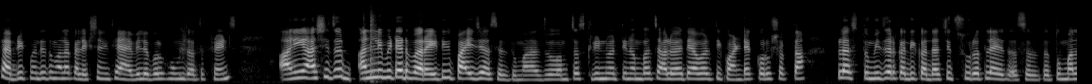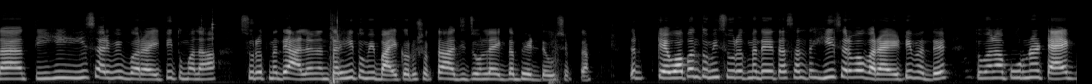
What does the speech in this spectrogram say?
फॅब्रिकमध्ये तुम्हाला कलेक्शन इथे अवेलेबल होऊन जातं फ्रेंड्स आणि अशी जर अनलिमिटेड व्हरायटी पाहिजे असेल तुम्हाला जो आमचा स्क्रीनवरती नंबर चालू आहे त्यावरती कॉन्टॅक्ट करू शकता. प्लस तुम्ही जर कधी कदाचित सुरतला येत असेल तर तुम्हाला तीही ही सर्व व्हरायटी तुम्हाला सुरतमध्ये आल्यानंतरही तुम्ही बाय करू शकता. आजी झोनला एकदा भेट देऊ शकता. तर केव्हा पण तुम्ही सुरतमध्ये येत असाल तर ही सर्व व्हरायटीमध्ये तुम्हाला पूर्ण टॅग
